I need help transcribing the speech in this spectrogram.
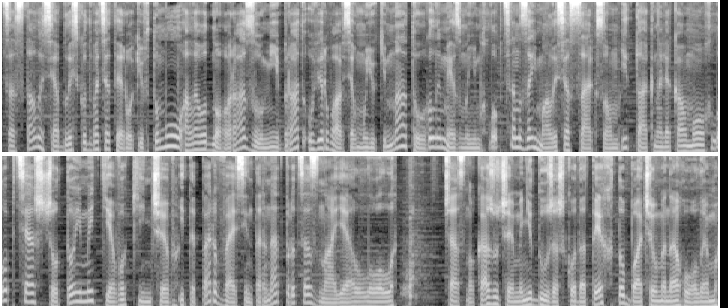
Це сталося близько 20 років тому, але одного разу мій брат увірвався в мою кімнату, коли ми з моїм хлопцем займалися сексом. І так налякав мого хлопця, що той миттєво кінчив. І тепер весь інтернет про це знає. Лол. Чесно кажучи, мені дуже шкода тих, хто бачив мене голим.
